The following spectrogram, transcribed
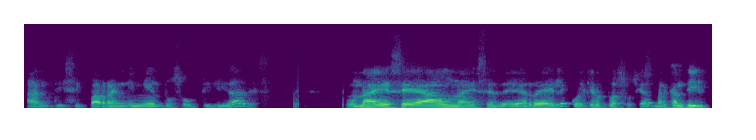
anticipar rendimientos o utilidades una SA, una SDRL, cualquier otra sociedad mercantil,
